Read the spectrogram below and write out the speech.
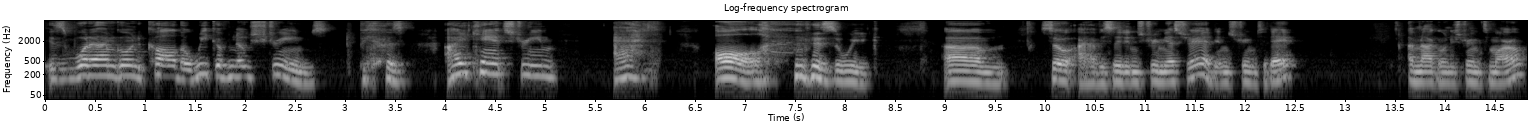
is what I'm going to call the week of no streams because I can't stream at all this week. Um, so I obviously didn't stream yesterday. I didn't stream today. I'm not going to stream tomorrow.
